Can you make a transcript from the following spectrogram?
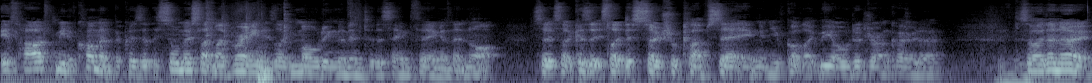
it's hard for me to comment because it's almost like my brain is like molding them into the same thing, and they're not. So it's like because it's like this social club setting, and you've got like the older drunk owner. Mhm. So I don't know.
